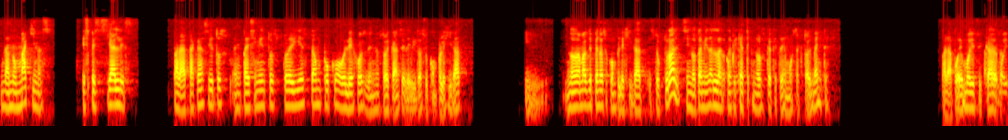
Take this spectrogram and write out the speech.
nanomáquinas especiales para atacar ciertos eh, padecimientos todavía está un poco lejos de nuestro alcance debido a su complejidad. Y no nada más depende de su complejidad estructural, sino también de la complejidad tecnológica que tenemos actualmente para poder modificar eh,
